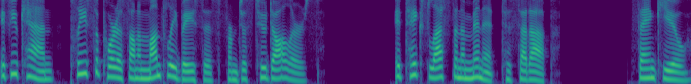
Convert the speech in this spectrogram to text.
If you can, please support us on a monthly basis from just $2. It takes less than a minute to set up. Thank you.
